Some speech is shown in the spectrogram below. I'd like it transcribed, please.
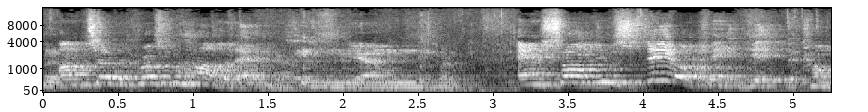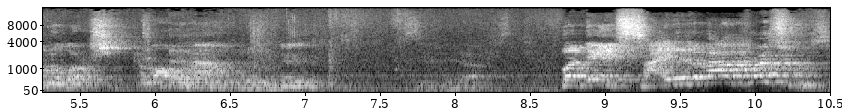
until the Christmas holiday. Yeah. And some you still can't get to come to worship. Come on now. But they're excited about Christmas.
